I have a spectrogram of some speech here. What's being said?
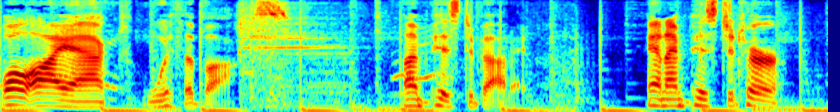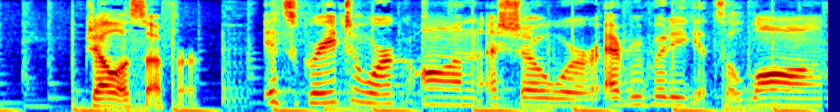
while I act with a box. I'm pissed about it. And I'm pissed at her. Jealous of her. It's great to work on a show where everybody gets along.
